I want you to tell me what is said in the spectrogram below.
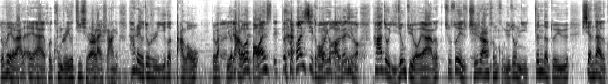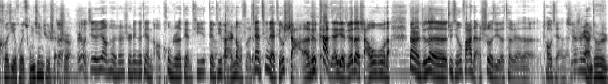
就未来的 AI 会控制一个机器人来杀你。它这个就是一个大楼。对吧？一个大楼的保安保安系统，一个保全系统，它就已经具有 AI 了。就所以其实让人很恐惧，就是你真的对于现在的科技会重新去审视。而且我记得印象特深是那个电脑控制的电梯，电梯把人弄死。现在听起来挺傻的，就看起来也觉得傻乎乎的，但是觉得剧情发展设计的特别的超前。其实是这样，就是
